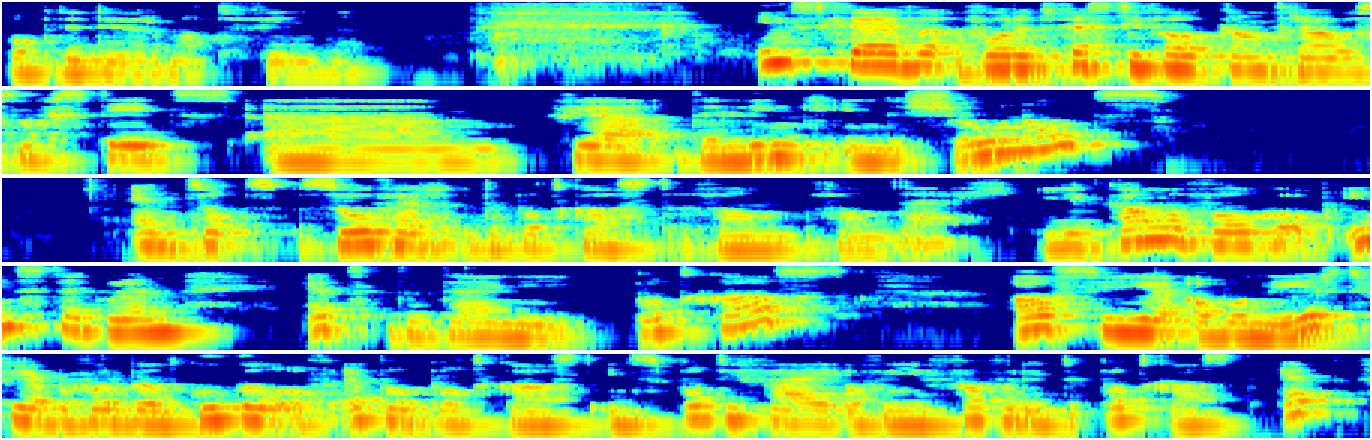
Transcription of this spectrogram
op de deurmat vinden. Inschrijven voor het festival kan trouwens nog steeds ehm, via de link in de show notes. En tot zover de podcast van vandaag. Je kan me volgen op Instagram, TheTinyPodcast. Als je je abonneert via bijvoorbeeld Google of Apple Podcast, in Spotify of in je favoriete podcast-app,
